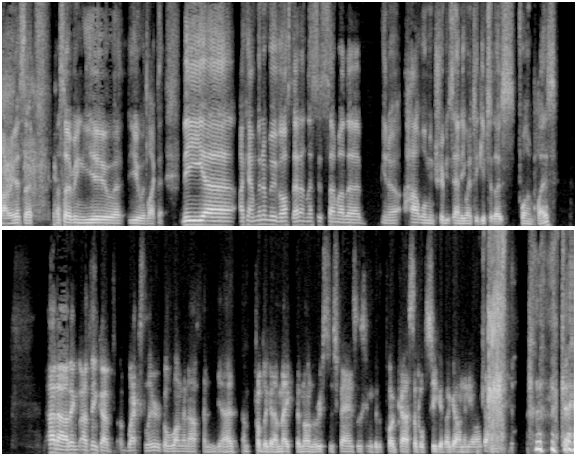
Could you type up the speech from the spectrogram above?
Mario. So I was hoping you uh, you would like that. The uh, okay, I'm going to move off that unless there's some other you know heartwarming tributes Andy wanted to give to those fallen players. No, no, I think I think I've waxed lyrical long enough, and you know I'm probably going to make the non-Roosters fans listening to the podcast a little sick if I go on any longer. okay,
